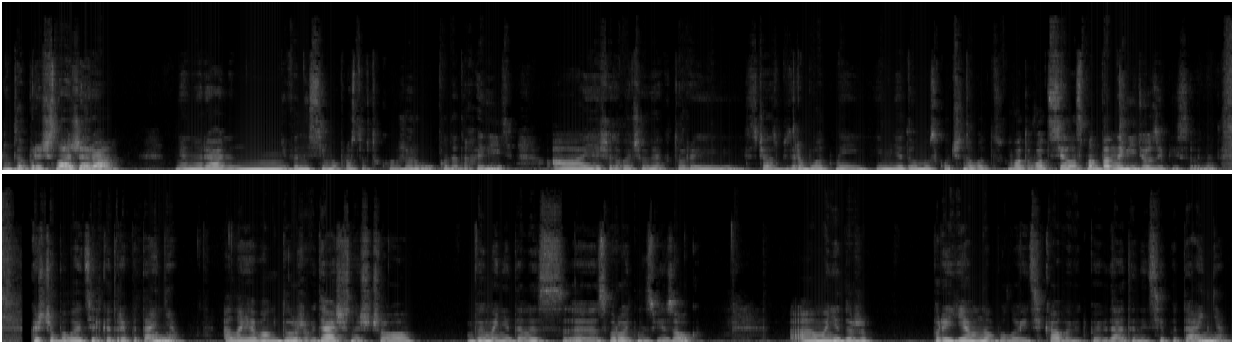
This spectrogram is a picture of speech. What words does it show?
Ну то пришла жара. Не, ну реально невыносимо просто в такую жару куда-то ходить. А я еще такой человек, который сейчас безработный, і мені дома скучно. Вот, вот, вот села спонтанно відео записувати. Да? Поки що було тільки три питання, але я вам дуже вдячна, що ви мені дали е, зворотній зв'язок. Мені дуже приємно було і цікаво відповідати на ці питання.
